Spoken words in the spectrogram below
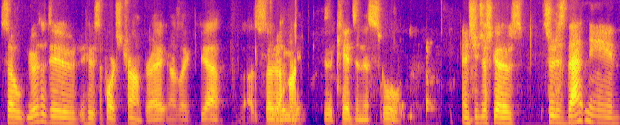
"So you're the dude who supports Trump, right?" And I was like, "Yeah." So do of kids in this school. And she just goes, "So does that mean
